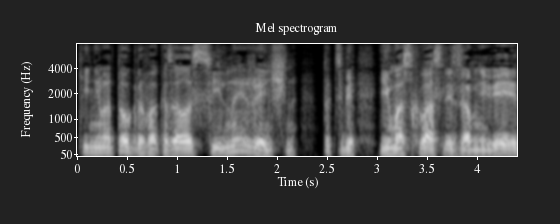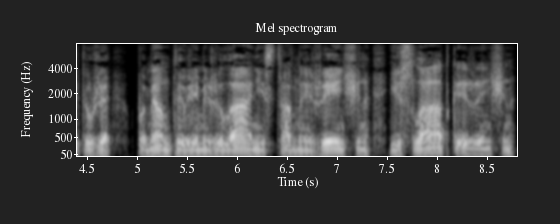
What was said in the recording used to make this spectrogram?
кинематографа оказалась сильная женщина. Тут тебе и Москва слезам не верит, уже упомянутое время желаний, странная женщина, и сладкая женщина,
